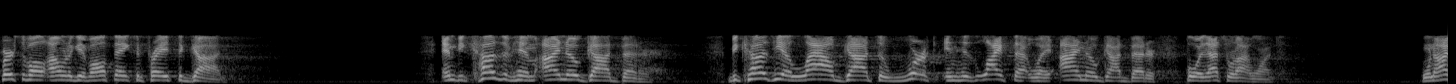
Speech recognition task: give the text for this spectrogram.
first of all, I want to give all thanks and praise to God. And because of him, I know God better. Because he allowed God to work in his life that way, I know God better. Boy, that's what I want. When I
